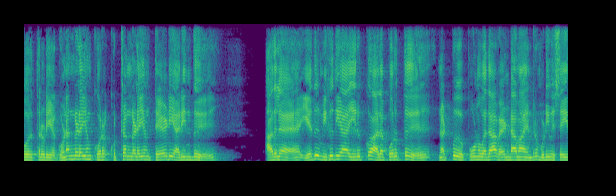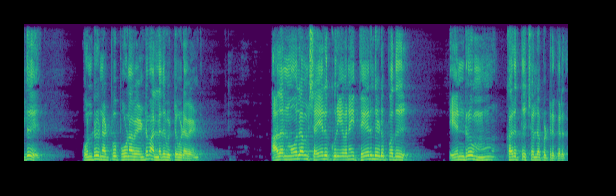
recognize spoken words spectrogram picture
ஒருத்தருடைய குணங்களையும் குற்றங்களையும் தேடி அறிந்து அதில் எது மிகுதியாக இருக்கோ அதை பொறுத்து நட்பு பூணுவதா வேண்டாமா என்று முடிவு செய்து ஒன்று நட்பு பூண வேண்டும் அல்லது விட்டுவிட வேண்டும். அதன் மூலம் செயலுக்குரியவனை தேர்ந்தெடுப்பது என்றும் கருத்து சொல்லப்பட்டிருக்கிறது.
